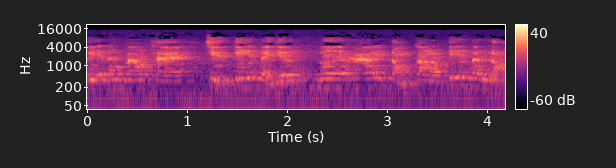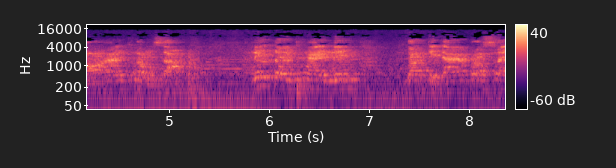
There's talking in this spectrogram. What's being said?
ពាក្យនឹងមកថាជាទានដែលយើងធ្វើឲ្យតម្កល់ទាននៅល្អហើយក្នុងសពនេះដោយថ្ងៃនេះបទិតាប្រុសស្រី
